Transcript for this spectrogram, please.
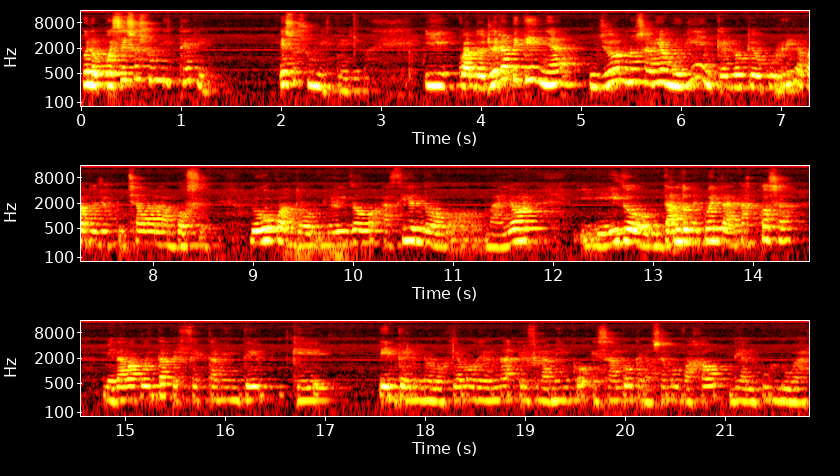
Bueno, pues eso es un misterio, eso es un misterio. Y cuando yo era pequeña, yo no sabía muy bien qué es lo que ocurría cuando yo escuchaba las voces. Luego cuando me he ido haciendo mayor y he ido dándome cuenta de más cosas, me daba cuenta perfectamente que en terminología moderna el flamenco es algo que nos hemos bajado de algún lugar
